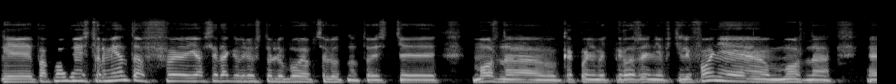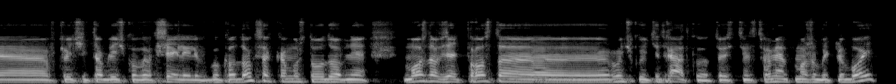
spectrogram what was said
И по поводу инструментов э, я всегда говорю, что любой абсолютно. То есть э, можно какое-нибудь приложение в телефоне, можно э, включить табличку в Excel или в Google Docs, кому что удобнее. Можно взять просто э, ручку и тетрадку. То есть инструмент может быть любой.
